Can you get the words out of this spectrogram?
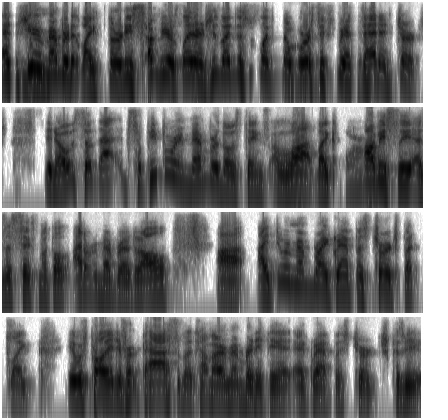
And she remembered it like thirty some years later, and she's like, "This was like the worst experience I had in church," you know. So that so people remember those things a lot. Like Yeah. obviously, as a six month old, I don't remember it at all. Uh, I do remember my grandpa's church, but like it was probably a different pastor by the time I remember anything at, at grandpa's church because we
